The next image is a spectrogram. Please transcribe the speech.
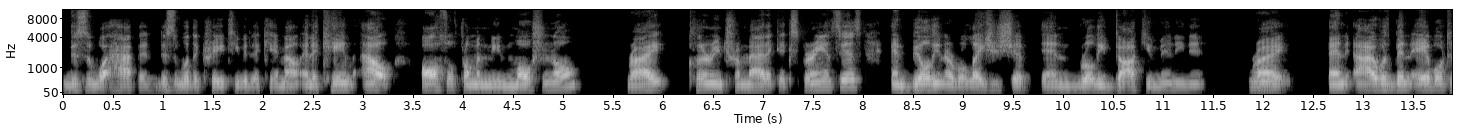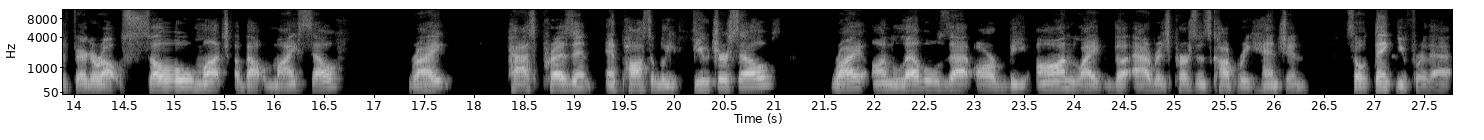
this is what happened. This is what the creativity that came out. And it came out also from an emotional, right? Clearing traumatic experiences and building a relationship and really documenting it, right? Mm-hmm and I was been able to figure out so much about myself, right? Past, present, and possibly future selves, right? On levels that are beyond like the average person's comprehension. So thank you for that.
